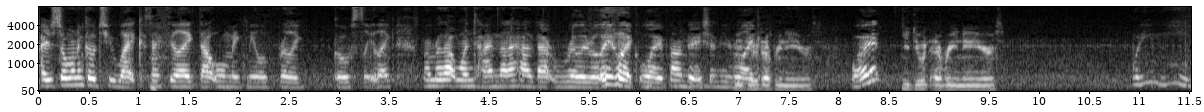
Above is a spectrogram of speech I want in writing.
I just don't want to go too light because I feel like that will make me look really ghostly. Like, remember that one time that I had that really, really like light foundation? You were you like, do it every New Year's. What? You do it every New Year's. What do you mean?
